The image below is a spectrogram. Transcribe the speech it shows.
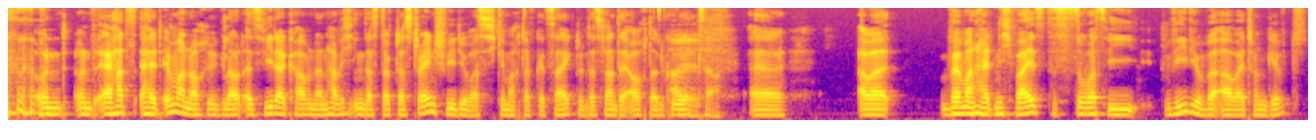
und, und er hat halt immer noch geglaubt, als ich wiederkam und dann habe ich ihm das Doctor Strange-Video, was ich gemacht habe, gezeigt und das fand er auch dann cool. Alter. Äh, aber wenn man halt nicht weiß, dass es sowas wie Videobearbeitung gibt,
